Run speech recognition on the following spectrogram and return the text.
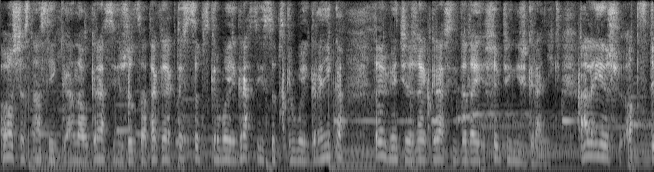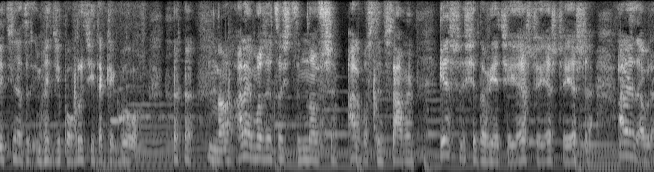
O 16 kanał Grassi rzuca, tak jak ktoś subskrybuje Grassi i subskrybuje Granika, to już wiecie, że Grassi dodaje szybciej niż Granik. Ale już od stycznia będzie powróci tak jak było. No. ale może coś z tym nowszym, albo z tym samym. Jeszcze się dowiecie, jeszcze, jeszcze, jeszcze. Ale dobra,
